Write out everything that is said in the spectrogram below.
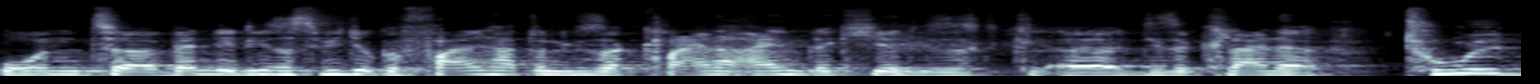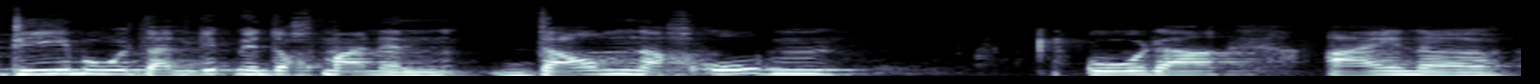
und äh, wenn dir dieses Video gefallen hat und dieser kleine Einblick hier, dieses, äh, diese kleine Tool-Demo, dann gib mir doch mal einen Daumen nach oben oder eine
